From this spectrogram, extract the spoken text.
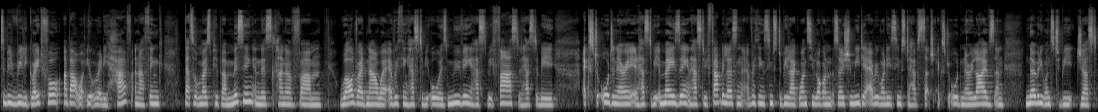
to be really grateful about what you already have. And I think that's what most people are missing in this kind of um, world right now where everything has to be always moving, it has to be fast, it has to be extraordinary, it has to be amazing, it has to be fabulous, and everything seems to be like once you log on social media, everybody seems to have such extraordinary lives, and nobody wants to be just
